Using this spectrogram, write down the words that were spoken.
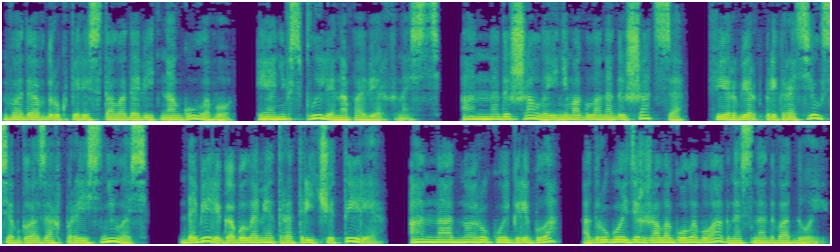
Вода вдруг перестала давить на голову, и они всплыли на поверхность. Анна дышала и не могла надышаться, фейерверк прекратился, в глазах прояснилось. До берега было метра три-четыре. Анна одной рукой гребла, а другой держала голову Агнес над водой.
